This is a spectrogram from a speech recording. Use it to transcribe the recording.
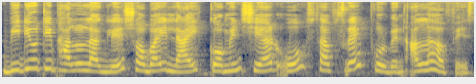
ভিডিওটি ভালো লাগলে সবাই লাইক কমেন্ট শেয়ার ও সাবস্ক্রাইব করবেন। আল্লাহ হাফেজ।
